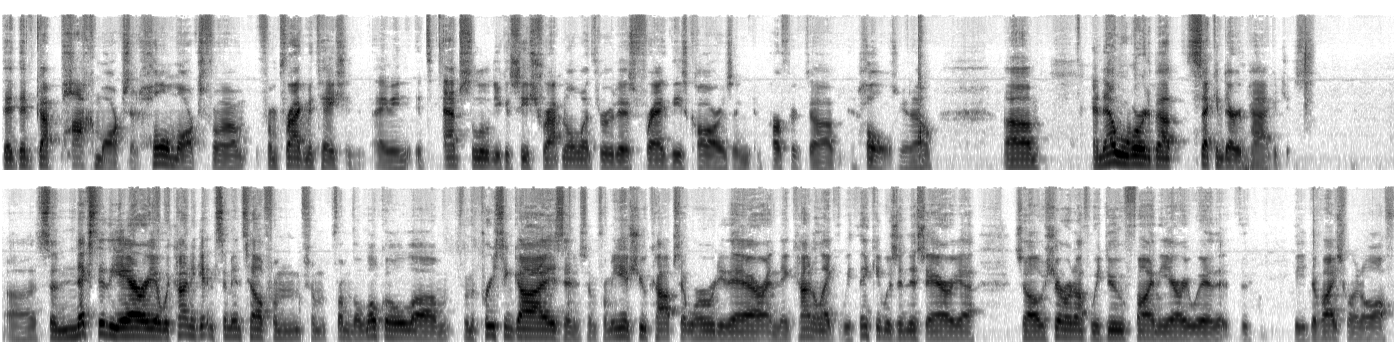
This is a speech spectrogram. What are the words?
they, they've got pock marks and hole marks from from fragmentation. I mean, it's absolutely you can see shrapnel went through this, fragged these cars in, in perfect uh, holes. You know, um, and now we're worried about secondary packages. Uh, so next to the area, we're kind of getting some intel from from from the local um, from the precinct guys and some from ESU cops that were already there, and they kind of like we think it was in this area. So sure enough, we do find the area where the, the, the device went off,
